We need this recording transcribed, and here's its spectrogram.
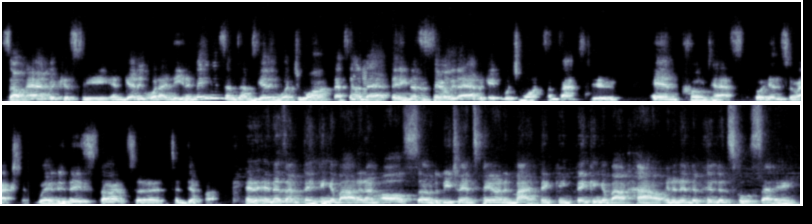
self advocacy and getting what I need, and maybe sometimes getting what you want? That's not mm-hmm. a bad thing necessarily to advocate what you want sometimes too, and protest or insurrection. Where do they start to, to differ? And, and as I'm thinking about it, I'm also, to be transparent in my thinking, thinking about how in an independent school setting,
